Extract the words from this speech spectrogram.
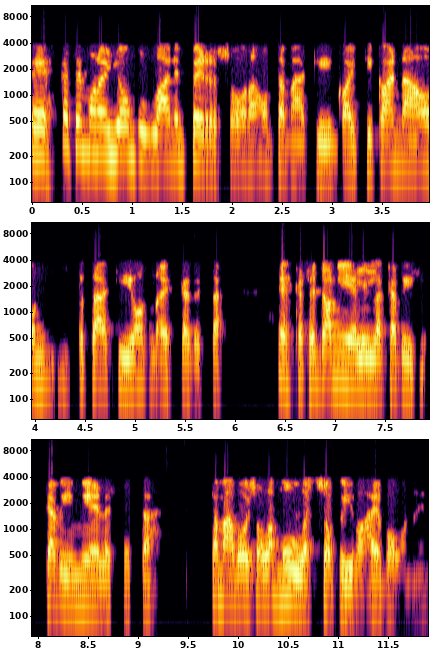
ehkä semmoinen jonkunlainen persoona on tämäkin. Kaikki kai nämä on, mutta tämäkin on ehkä, että ehkä se Danielilla kävi, kävi mielessä, että tämä voisi olla mulle sopiva hevonen.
